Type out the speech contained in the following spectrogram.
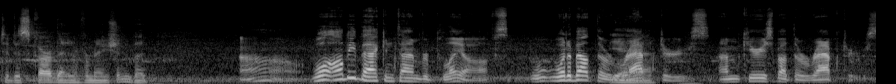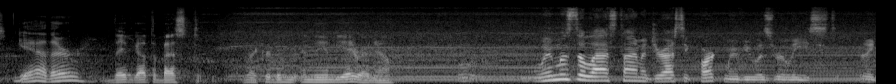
to discard that information, but Oh, well, I'll be back in time for playoffs. W- what about the Yeah. Raptors? I'm curious about the Raptors. yeah, they're they've got the best record in, in the NBA right now. When was the last time a Jurassic Park movie was released? Like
